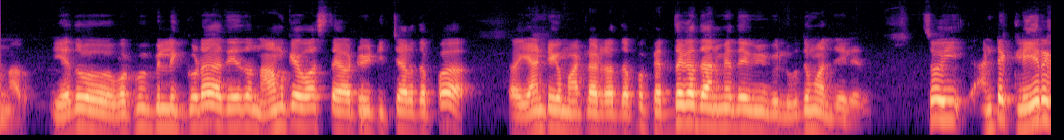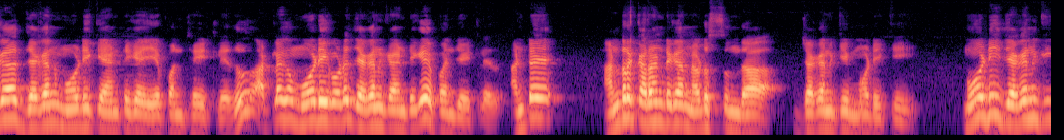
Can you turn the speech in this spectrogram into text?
ఉన్నారు. ఏదో వక్ఫ్ బిల్లుకి కూడా అదేదో నామకే వాస్తే అటు ఇటు ఇచ్చారు తప్ప యాంటీగా మాట్లాడారు తప్ప పెద్దగా దాని మీద ఏమి వీళ్ళు ఉద్యమాలు చేయలేదు. సో అంటే క్లియర్గా జగన్ మోడీకి యాంటీగా ఏ పని చేయట్లేదు. అట్లాగే మోడీ కూడా జగన్కి యాంటీగా ఏ పని చేయట్లేదు. అంటే అండర్ కరెంట్గా నడుస్తుందా జగన్కి మోడీకి? మోడీ జగన్కి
